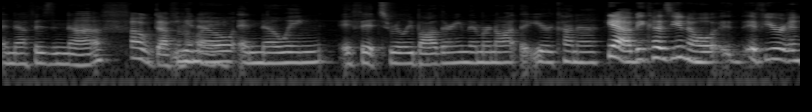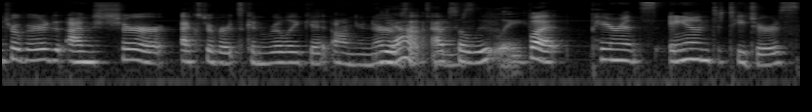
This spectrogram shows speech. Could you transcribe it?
enough is enough Oh, definitely. you know and knowing if it's really bothering them or not that you're kind of Yeah, because you know, if you're introverted, I'm sure extroverts can really get on your nerves yeah at times. absolutely But parents and teachers,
